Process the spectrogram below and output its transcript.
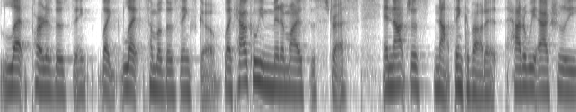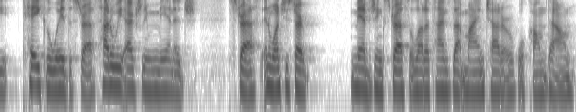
let part of those things like let some of those things go? Like how can we minimize the stress and not just not think about it? How do we actually take away the stress? How do we actually manage stress? And once you start managing stress a lot of times that mind chatter will calm down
